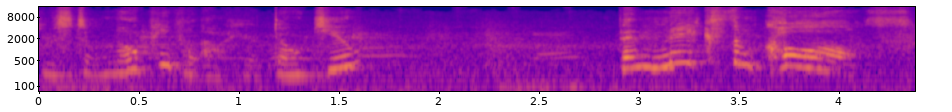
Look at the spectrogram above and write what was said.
You still know people out here, don't you? Then make some calls.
